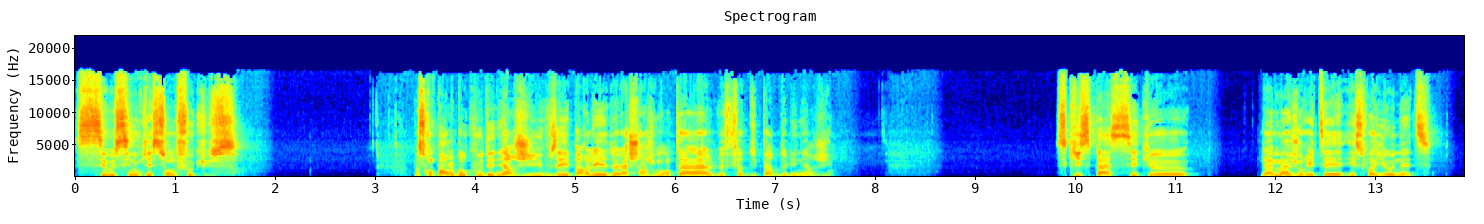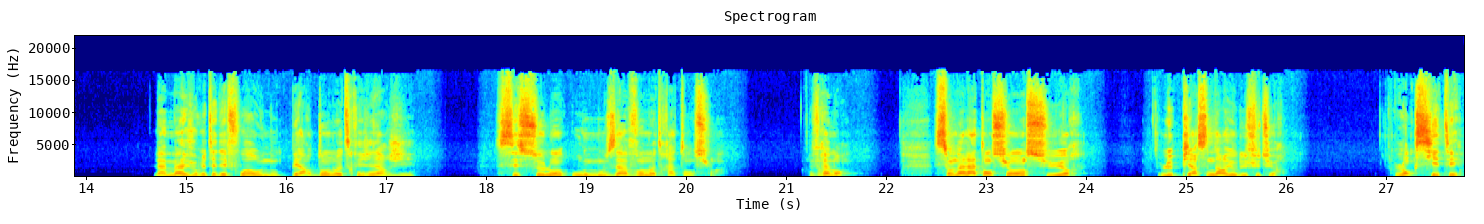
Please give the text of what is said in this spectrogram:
c'est aussi une question de focus. Parce qu'on parle beaucoup d'énergie, vous avez parlé de la charge mentale, de faire du perdre de l'énergie. Ce qui se passe, c'est que la majorité, et soyez honnêtes, la majorité des fois où nous perdons notre énergie, c'est selon où nous avons notre attention. Vraiment. Si on a l'attention sur le pire scénario du futur, l'anxiété,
